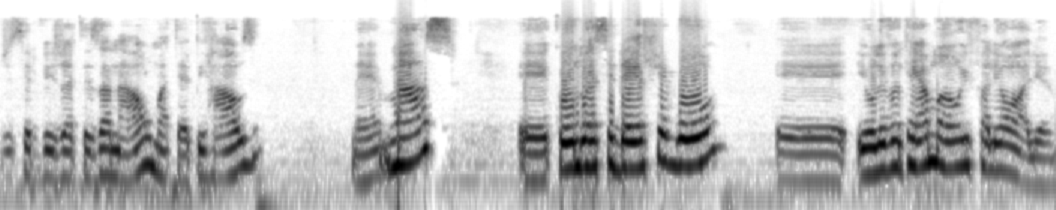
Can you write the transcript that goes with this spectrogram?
de cerveja artesanal, uma tap house, né? Mas é, quando essa ideia chegou, é, eu levantei a mão e falei, olha,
